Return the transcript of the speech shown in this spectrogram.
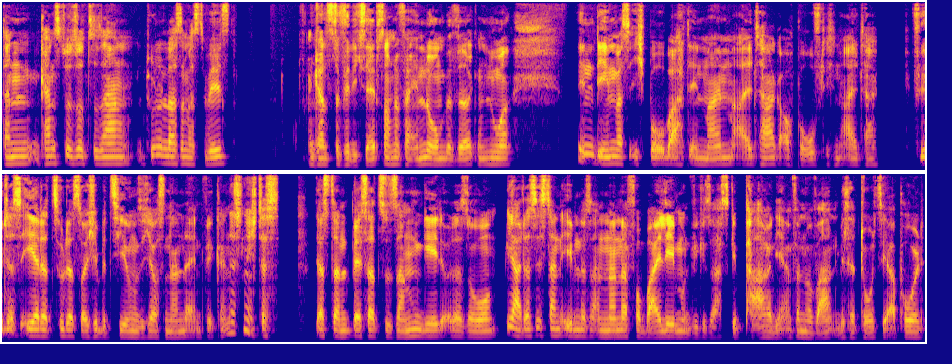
Dann kannst du sozusagen tun und lassen, was du willst. Dann kannst du für dich selbst noch eine Veränderung bewirken. Nur in dem, was ich beobachte in meinem Alltag, auch beruflichen Alltag, führt das eher dazu, dass solche Beziehungen sich auseinanderentwickeln. Das ist nicht, dass das dann besser zusammengeht oder so. Ja, das ist dann eben das aneinander vorbeileben. Und wie gesagt, es gibt Paare, die einfach nur warten, bis der Tod sie abholt.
